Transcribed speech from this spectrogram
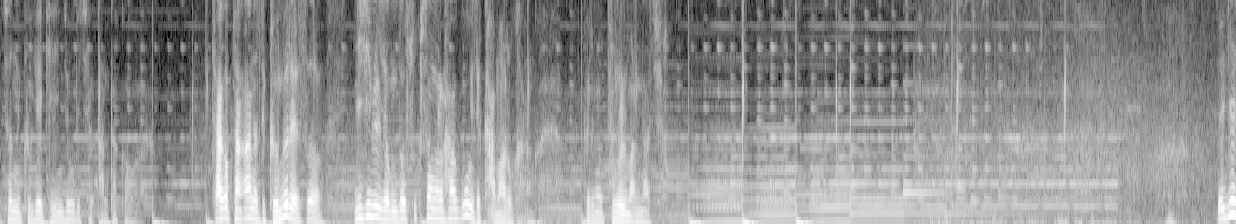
저는 그게 개인적으로 제일 안타까워요. 작업장 안에서 그늘에서 20일 정도 숙성을 하고 이제 가마로 가는 거예요. 그러면 불을 만나죠. 여기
